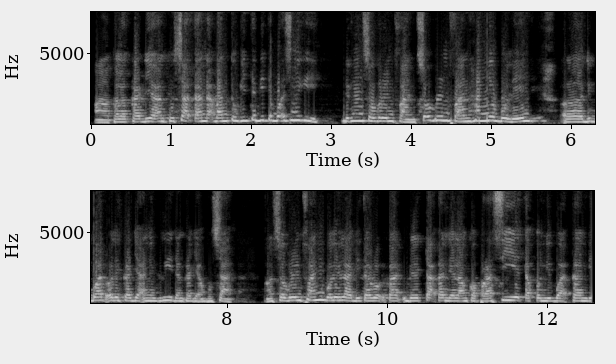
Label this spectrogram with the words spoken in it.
Ha, kalau kerajaan pusat tak nak bantu kita, kita buat sendiri dengan sovereign fund. Sovereign fund hanya boleh uh, dibuat oleh kerajaan negeri dan kerajaan pusat. Ha, sovereign fund ni bolehlah ditaruhkan, diletakkan dalam korporasi ataupun dibuatkan di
